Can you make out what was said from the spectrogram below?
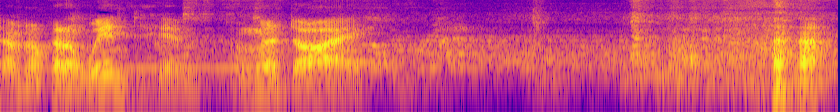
I'm not gonna win to him. I'm gonna die.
